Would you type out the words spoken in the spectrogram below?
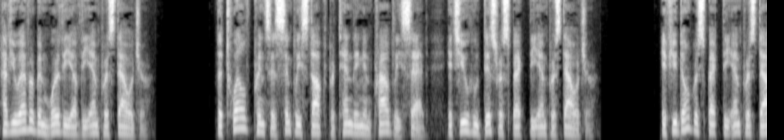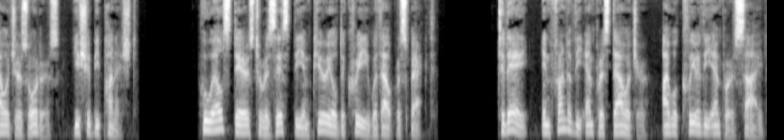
Have you ever been worthy of the Empress Dowager? The twelve princes simply stopped pretending and proudly said, it's you who disrespect the Empress Dowager. If you don't respect the Empress Dowager's orders, you should be punished. Who else dares to resist the imperial decree without respect? Today, in front of the Empress Dowager, I will clear the Emperor's side.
